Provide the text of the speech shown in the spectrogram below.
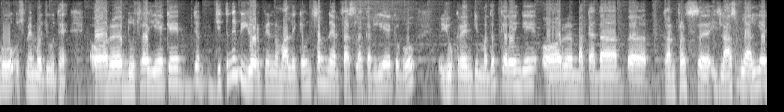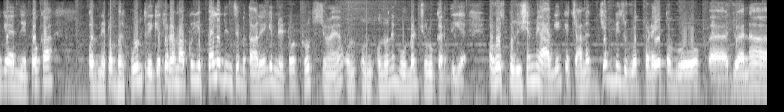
وہ اس میں موجود ہیں۔ اور دوسرا یہ کہ جب جتنے بھی یورپین ممالک ہیں، ان سب نے اب فیصلہ کر لیا ہے کہ وہ یوکرین کی مدد کریں گے اور باقاعدہ کانفرنس اجلاس بلا لیا گیا ہے نیٹو کا اور نیٹو بھرپور طریقے سے اور ہم آپ کو یہ پہلے دن سے بتا رہے ہیں کہ نیٹو ٹروپس جو ہیں ان, ان, انہوں نے موومنٹ شروع کر دی ہے اور وہ اس پوزیشن میں آگے کہ اچانک جب بھی ضرورت پڑے تو وہ جو ہے نا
